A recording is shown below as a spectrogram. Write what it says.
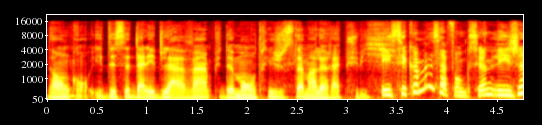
Donc on- ils décident d'aller de l'avant puis de montrer justement leur appui. Et c'est comment ça fonctionne? Les gens,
